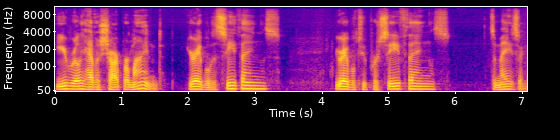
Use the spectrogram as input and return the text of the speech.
you really have a sharper mind. You're able to see things, you're able to perceive things. It's amazing.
